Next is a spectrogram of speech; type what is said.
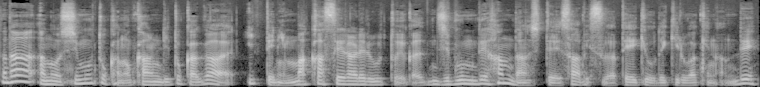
ただあの SIM とかの管理とかが一手に任せられるというか自分で判断してサービスが提供できるわけなんで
